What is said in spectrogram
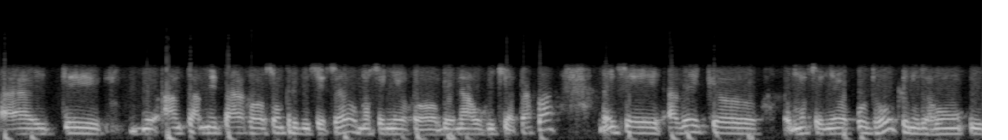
a été entamée par son prédécesseur, Monseigneur Bernard Atapa. Mais c'est avec Monseigneur Podro que nous avons eu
